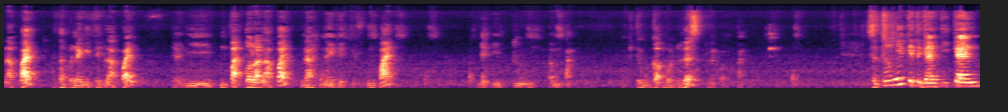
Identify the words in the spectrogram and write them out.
8 ataupun negatif 8. Jadi 4 tolak 8 dah negatif 4 iaitu 4 kita buka modulus. Dapat 4 seterusnya kita gantikan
